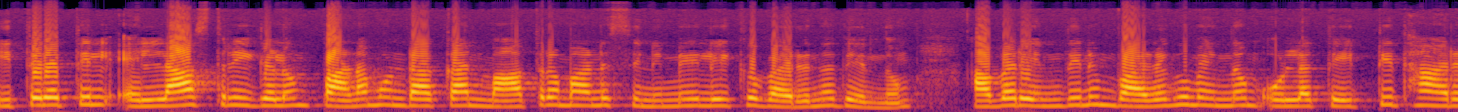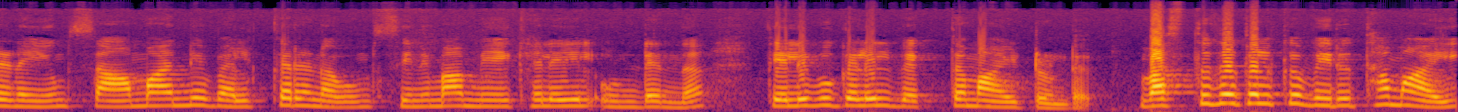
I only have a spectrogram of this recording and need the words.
ഇത്തരത്തിൽ എല്ലാ സ്ത്രീകളും പണമുണ്ടാക്കാൻ മാത്രമാണ് സിനിമയിലേക്ക് വരുന്നതെന്നും അവർ എന്തിനും വഴങ്ങുമെന്നും ഉള്ള തെറ്റിദ്ധാരണയും സാമാന്യവൽക്കരണവും സിനിമാ മേഖലയിൽ ഉണ്ടെന്ന് തെളിവുകളിൽ വ്യക്തമായിട്ടുണ്ട്. വസ്തുതകൾക്ക് വിരുദ്ധമായി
